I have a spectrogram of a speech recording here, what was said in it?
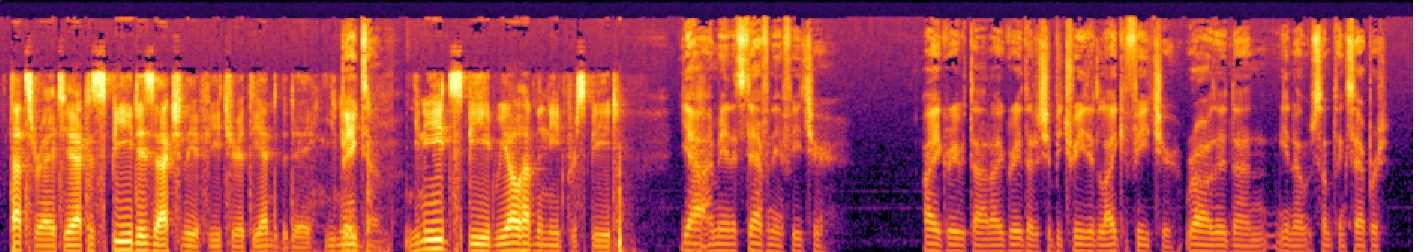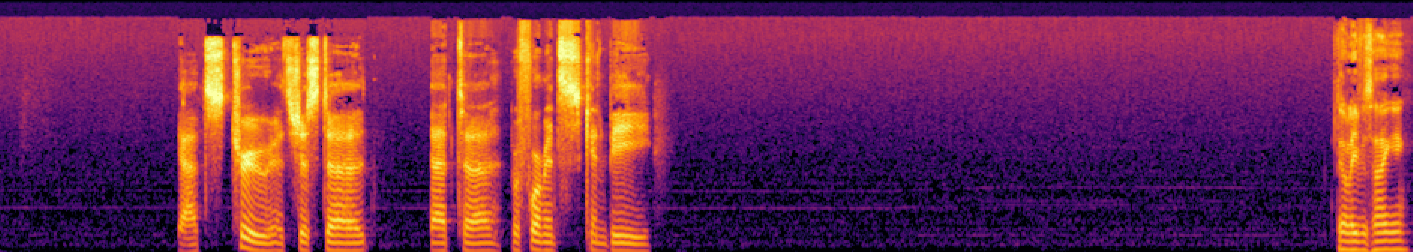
That's right, yeah, because speed is actually a feature at the end of the day. You Big need time. you need speed. We all have the need for speed. Yeah, I mean, it's definitely a feature. I agree with that. I agree that it should be treated like a feature rather than, you know, something separate. Yeah, it's true. It's just uh, that uh, performance can be Don't leave us hanging.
